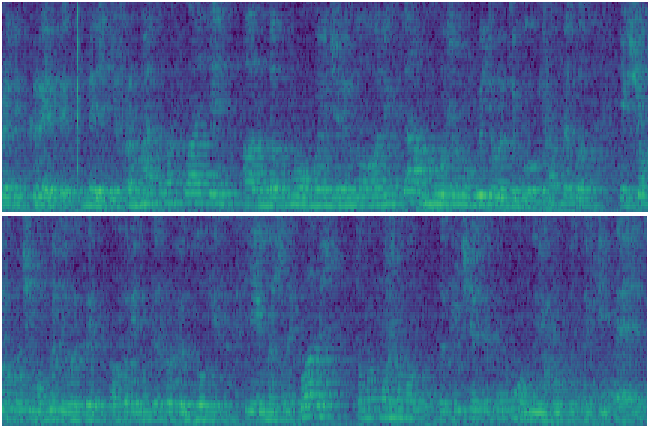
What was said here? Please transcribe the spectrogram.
привідкрити деякі фрагменти на слайді, а за допомогою чарівного олівця ми можемо виділити блоки. Наприклад, якщо ми хочемо виділити алфавітно-цифровий блок із всієї множини клавіш, то ми можемо заключити умовний його ось такий еліпс.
